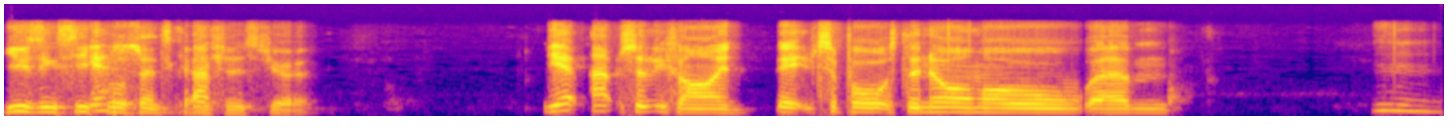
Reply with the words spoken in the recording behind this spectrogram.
Using SQL Yes, authentication, Stuart. Yep, absolutely fine. It supports the normal, um, Hmm.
